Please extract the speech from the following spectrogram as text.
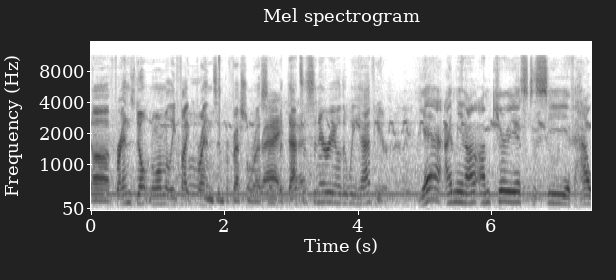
Uh, friends don't normally fight friends in professional wrestling, Right, but that's a scenario that we have here. Yeah, I mean, I'm curious to see if how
